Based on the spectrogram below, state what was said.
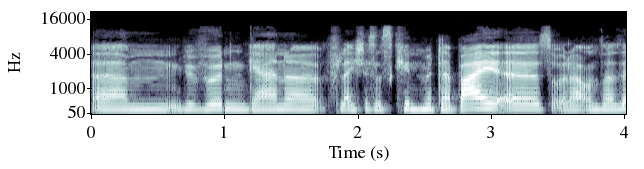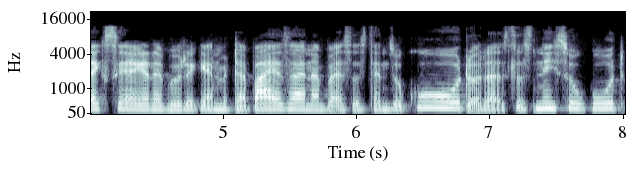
ähm, wir würden gerne, vielleicht, dass das Kind mit dabei ist oder unser Sechsjähriger, der würde gerne mit dabei sein, aber ist es denn so gut oder ist es nicht so gut?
